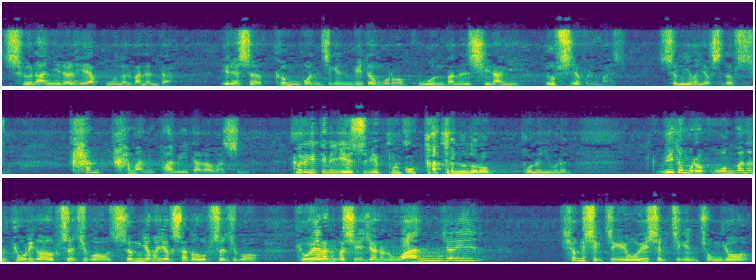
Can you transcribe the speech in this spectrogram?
선한 일을 해야 구원을 받는다. 이래서 근본적인 믿음으로 구원받는 신앙이 없어져 버리고 말했습니다. 성령의 역사도 없어지고 캄캄한 밤이 다가왔습니다. 그렇기 때문에 예수님이 불꽃 같은 눈으로 보는 이유는 믿음으로 구원받는 교리가 없어지고 성령의 역사도 없어지고 교회라는 것이 이제는 완전히 형식적이고 의식적인 종교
